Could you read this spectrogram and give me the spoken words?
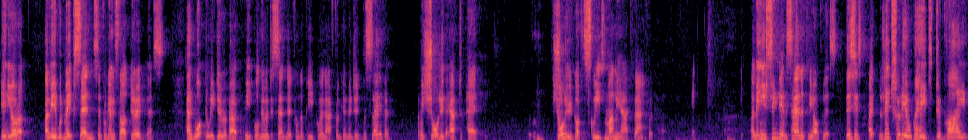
In Europe? I mean, it would make sense if we're going to start doing this. And what do we do about the people who are descended from the people in Africa who did the slaving? I mean, surely they have to pay. Surely we've got to squeeze money out of Africa. I mean, you see the insanity of this. This is like, literally a way to divide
